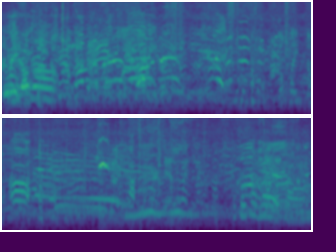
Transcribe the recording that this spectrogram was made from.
Get it, Austin. don't play, don't play. It doesn't matter, Colin.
